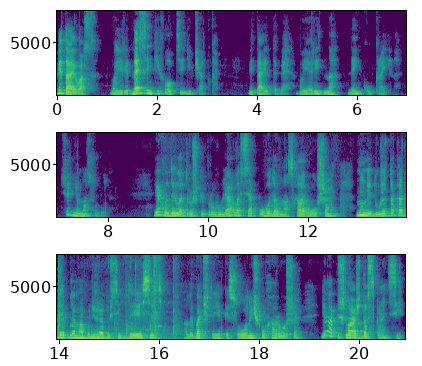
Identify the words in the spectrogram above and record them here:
Вітаю вас, мої ріднесенькі хлопці і дівчатка. Вітаю тебе, моя рідна ненька Україна. Сьогодні у нас субота. Я ходила трошки прогулялася, погода у нас хороша. Ну, не дуже така тепла, мабуть, градусів 10. Але бачите, яке сонечко хороше. Я пішла аж до сканці.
